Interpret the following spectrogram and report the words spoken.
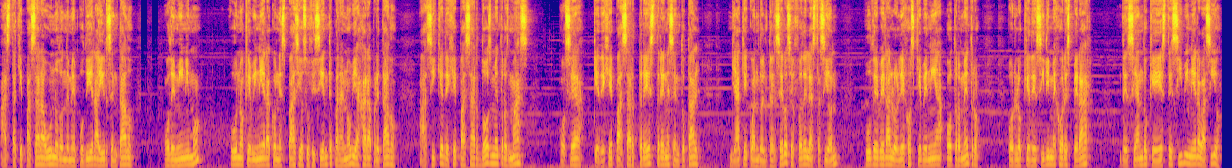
hasta que pasara uno donde me pudiera ir sentado, o de mínimo uno que viniera con espacio suficiente para no viajar apretado, así que dejé pasar dos metros más, o sea, que dejé pasar tres trenes en total, ya que cuando el tercero se fue de la estación, pude ver a lo lejos que venía otro metro, por lo que decidí mejor esperar, deseando que este sí viniera vacío,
